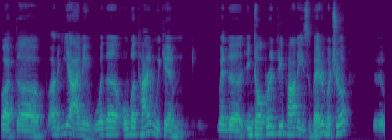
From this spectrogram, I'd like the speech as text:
But uh, but yeah, I mean whether over time we can when the interoperability part is very mature, uh,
